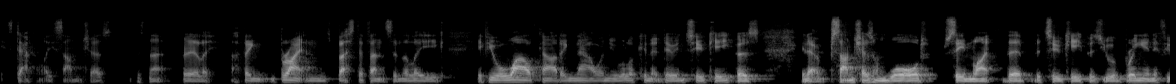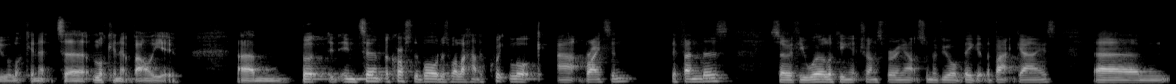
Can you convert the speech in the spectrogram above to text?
It's definitely Sanchez isn't it? Really, I think Brighton's best defense in the league. If you were wildcarding now and you were looking at doing two keepers, you know Sanchez and Ward seem like the the two keepers you would bring in if you were looking at uh, looking at value. Um, but in term across the board as well, I had a quick look at Brighton defenders. So if you were looking at transferring out some of your big at the back guys, um,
